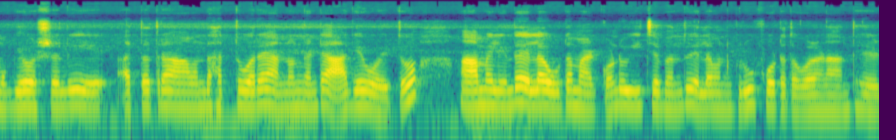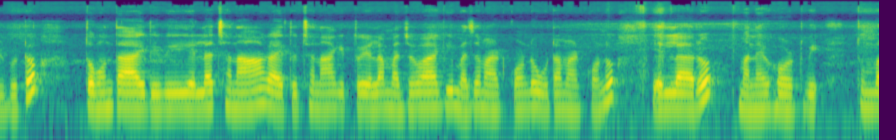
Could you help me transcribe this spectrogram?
ಮುಗಿಯೋ ಅಷ್ಟರಲ್ಲಿ ಹತ್ತತ್ರ ಒಂದು ಹತ್ತುವರೆ, ಹನ್ನೊಂದು ಗಂಟೆ ಆಗೇ ಹೋಯಿತು. ಆಮೇಲಿಂದ ಎಲ್ಲ ಊಟ ಮಾಡಿಕೊಂಡು ಈಚೆ ಬಂದು ಎಲ್ಲ ಒಂದು ಗ್ರೂಪ್ ಫೋಟೋ ತೊಗೊಳ್ಳೋಣ ಅಂತ ಹೇಳಿಬಿಟ್ಟು ತೊಗೊತಾ ಇದ್ದೀವಿ. ಎಲ್ಲ ಚೆನ್ನಾಗಾಯಿತು, ಚೆನ್ನಾಗಿತ್ತು. ಎಲ್ಲ ಮಜವಾಗಿ ಮಜಾ ಮಾಡಿಕೊಂಡು, ಊಟ ಮಾಡಿಕೊಂಡು ಎಲ್ಲರೂ ಮನೆಗೆ ಹೊರಟ್ವಿ. ತುಂಬ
